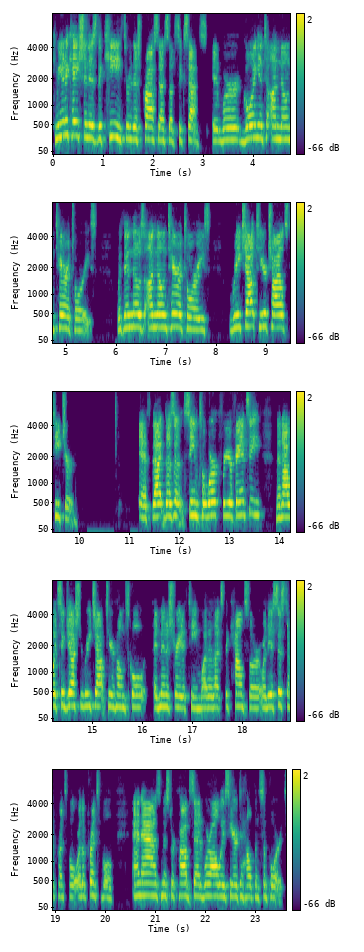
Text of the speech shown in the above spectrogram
Communication is the key through this process of success. It, we're going into unknown territories. Within those unknown territories, reach out to your child's teacher. If that doesn't seem to work for your fancy, then I would suggest you reach out to your homeschool administrative team, whether that's the counselor or the assistant principal or the principal. And as Mr. Cobb said, we're always here to help and support.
